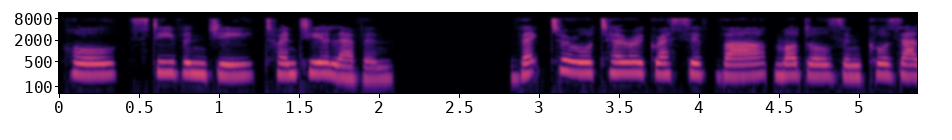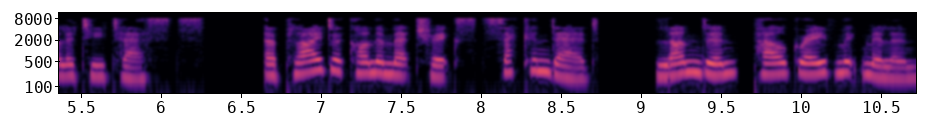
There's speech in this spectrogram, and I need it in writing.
Hall, Stephen G. 2011. Vector autoregressive VAR models and causality tests. Applied Econometrics 2nd ed. London, Palgrave Macmillan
